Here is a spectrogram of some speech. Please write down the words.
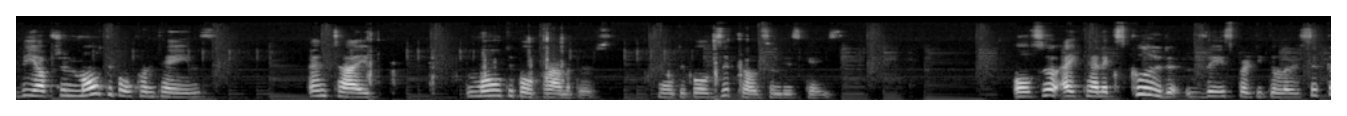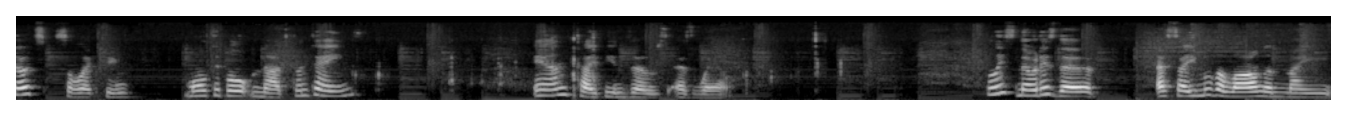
the option multiple contains and type multiple parameters, multiple zip codes in this case. Also, I can exclude these particular zip codes, selecting multiple not contained and type in those as well. Please notice that as I move along on my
